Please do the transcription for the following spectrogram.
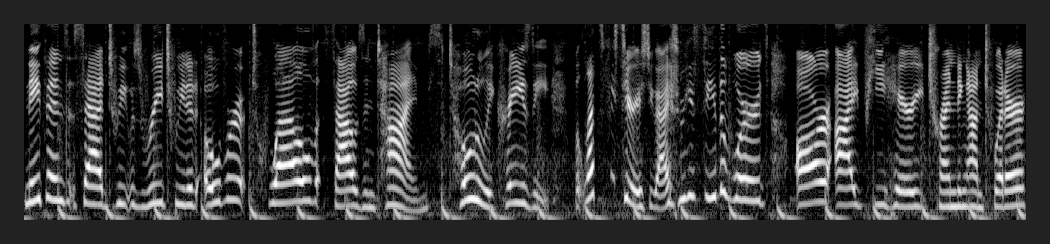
Nathan's sad tweet was retweeted over 12,000 times. Totally crazy. But let's be serious, you guys. We see the words RIP Harry trending on Twitter.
